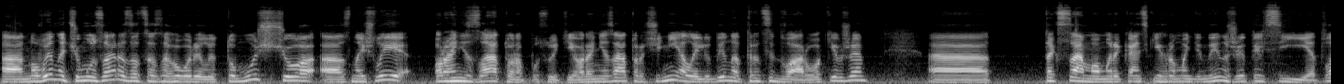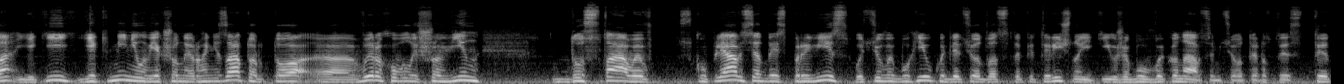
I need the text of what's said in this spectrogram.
А новина, чому зараз за це заговорили? Тому що а, знайшли організатора, по суті, організатор чи ні, але людина 32 роки вже. А, так само американський громадянин, житель Сієтла, який, як мінімум, якщо не організатор, то е, вирахували, що він доставив, скуплявся, десь привіз оцю вибухівку для цього 25-річного, який вже був виконавцем цього терористи-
